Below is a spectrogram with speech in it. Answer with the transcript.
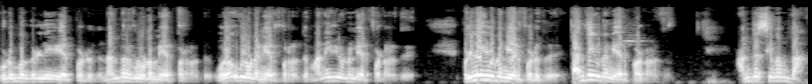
குடும்பங்கள்லயும் ஏற்படுறது. நண்பர்களுடன் ஏற்படுறது உறவுகளுடன் ஏற்படுறது மனைவியுடன் ஏற்படுறது பிள்ளைகளுடன் ஏற்படுறது தந்தையுடன் ஏற்படுறது. அந்த சினம் தான்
